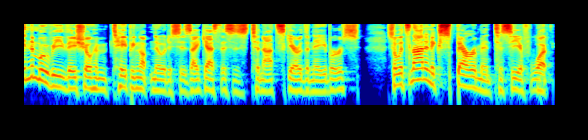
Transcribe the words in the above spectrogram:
In the movie, they show him taping up notices. I guess this is to not scare the neighbors. So it's not an experiment to see if what.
